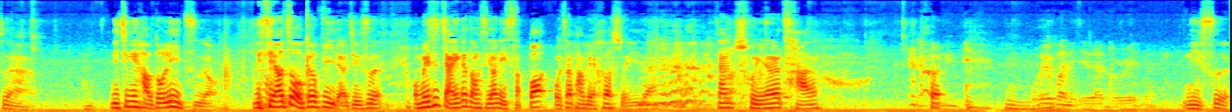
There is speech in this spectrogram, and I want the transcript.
是啊，你今天好多例子哦。你想要做我隔壁的，其实我每次讲一个东西要你 support，我在旁边喝水一下，这样吹那个茶。嗯，我会帮你 elaborate 的。你是，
